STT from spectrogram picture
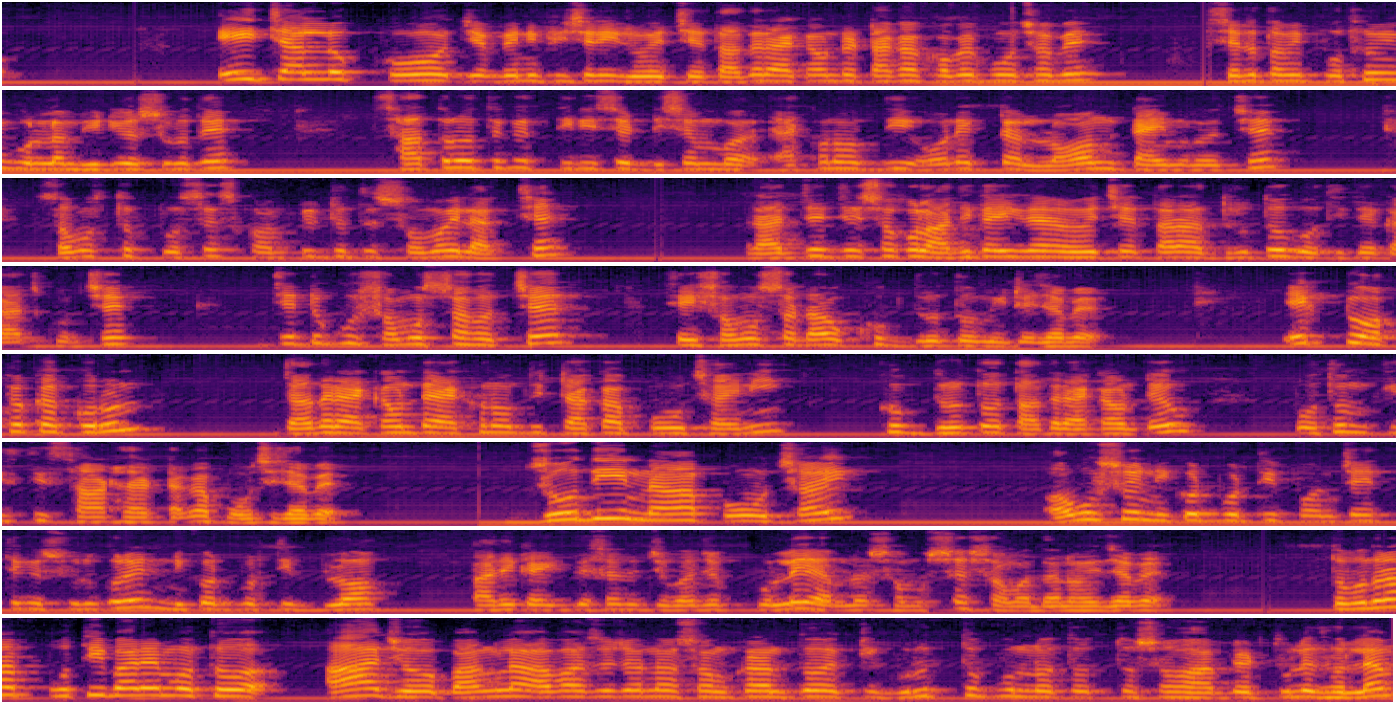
এই চার লক্ষ যে বেনিফিশিয়ারি রয়েছে, তাদের অ্যাকাউন্টে টাকা কবে পৌঁছাবে? সেটা তো আমি প্রথমেই বললাম ভিডিও শুরুতে। সতেরো থেকে তিরিশে ডিসেম্বর এখন অবধি অনেকটা লং টাইম রয়েছে। সমস্ত প্রসেস কমপ্লিট হতে সময় লাগছে। রাজ্যের যে সকল আধিকারিকরা রয়েছে, তারা দ্রুত গতিতে কাজ করছে। যেটুকু সমস্যা হচ্ছে সেই সমস্যাটাও খুব দ্রুত মিটে যাবে। একটু অপেক্ষা করুন, যাদের অ্যাকাউন্টে এখনও অবধি টাকা পৌঁছায়নি, খুব দ্রুত তাদের অ্যাকাউন্টেও প্রথম কিস্তি ষাট হাজার টাকা পৌঁছে যাবে। যদি না পৌঁছায়, অবশ্যই নিকটবর্তী পঞ্চায়েত থেকে শুরু করে নিকটবর্তী ব্লক আধিকারিকদের সাথে যোগাযোগ করলেই আপনার সমস্যার সমাধান হয়ে যাবে। তো বন্ধুরা, প্রতিবারের মতো আজও বাংলা আবাস যোজনা সংক্রান্ত একটি গুরুত্বপূর্ণ তথ্য সহ আপডেট তুলে ধরলাম।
